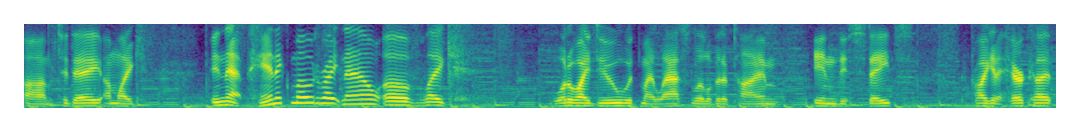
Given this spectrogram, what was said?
Um, today I'm like in that panic mode right now of like, what do I do with my last little bit of time in the States? I'll probably get a haircut.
